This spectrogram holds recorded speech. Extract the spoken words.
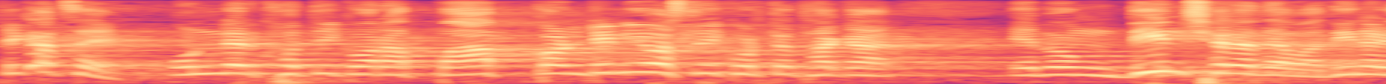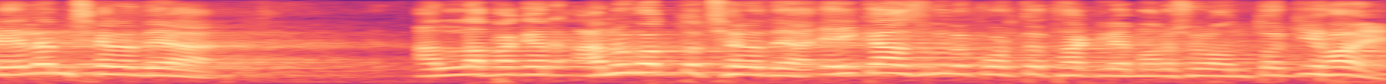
ঠিক আছে? অন্যের ক্ষতি করা পাপ কন্টিনিউয়াসলি করতে থাকা এবং দিন ছেড়ে দেওয়া, দিনের এলেম ছেড়ে দেওয়া আল্লাহ পাকের আনুগত্য ছেড়ে দেওয়া এই কাজগুলো করতে থাকলে মানুষের অন্তর কি হয়?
